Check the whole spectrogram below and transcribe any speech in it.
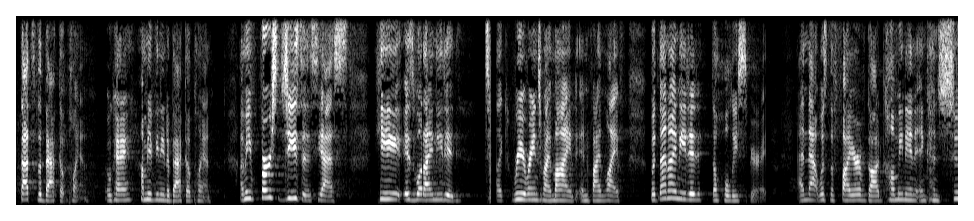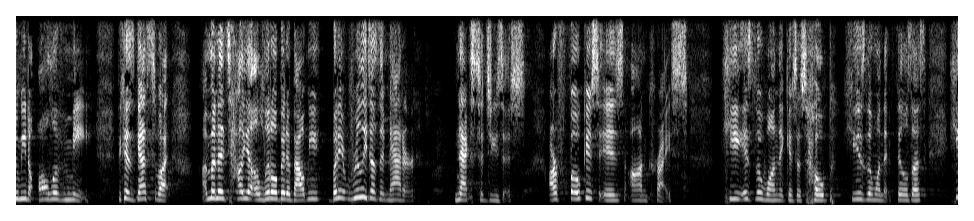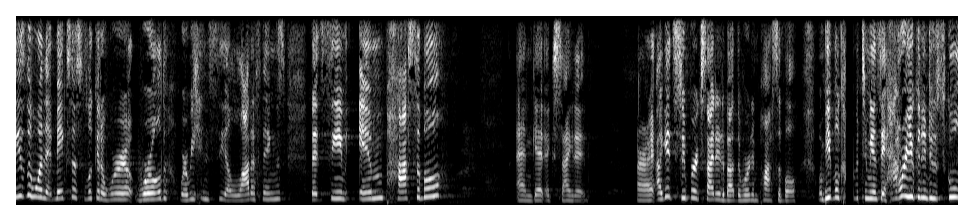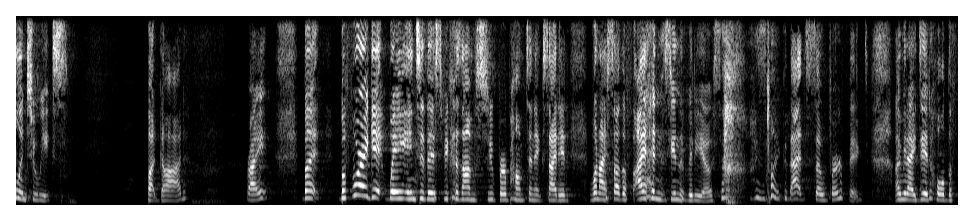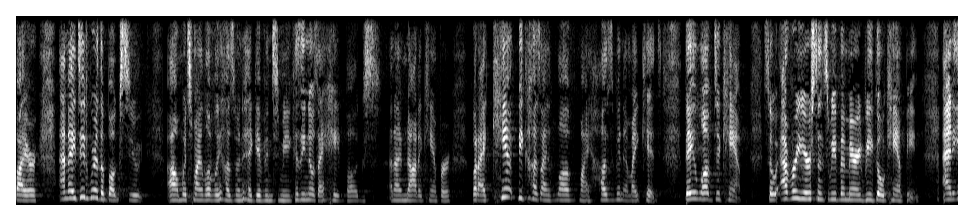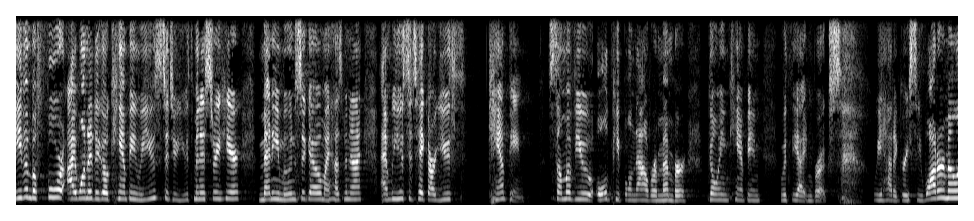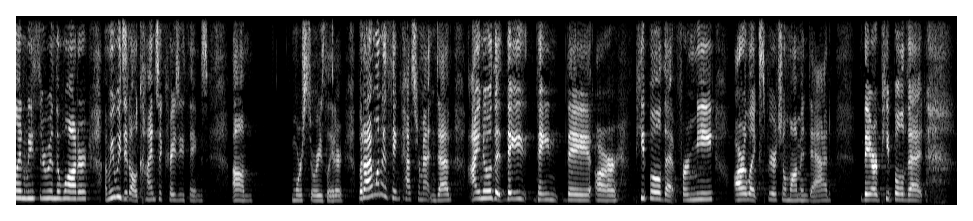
That's the backup plan, okay? How many of you need a backup plan? I mean, first Jesus, yes, He is what I needed to like rearrange my mind and find life. But then I needed the Holy Spirit. And that was the fire of God coming in and consuming all of me. Because guess what? I'm going to tell you a little bit about me, but it really doesn't matter next to Jesus. Our focus is on Christ. He is the one that gives us hope. He is the one that fills us. He's the one that makes us look at a wor- world where we can see a lot of things that seem impossible and get excited. All right. I get super excited about the word impossible. When people come up to me and say, How are you going to do school in two weeks? But God, right? But before I get way into this, because I'm super pumped and excited, when I saw the, I hadn't seen the video, so I was like, that's so perfect. I mean, I did hold the fire, and I did wear the bug suit, um, which my lovely husband had given to me, because he knows I hate bugs, and I'm not a camper. But I camp because I love my husband and my kids. They love to camp. So every year since we've been married, we go camping. And even before I wanted to go camping, we used to do youth ministry here many moons ago, my husband and I, and we used to take our youth camping. Some of you old people now remember going camping with the Eitenbrooks. We had a greasy watermelon we threw in the water. I mean, we did all kinds of crazy things. Um, more stories later. But I want to thank Pastor Matt and Deb. I know that they they they are people that for me are like spiritual mom and dad. They are people that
